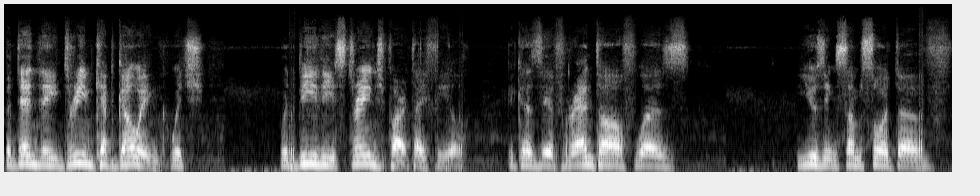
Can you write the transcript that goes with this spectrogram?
But then the dream kept going, which would be the strange part, I feel. Because if Rantolf was using some sort of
